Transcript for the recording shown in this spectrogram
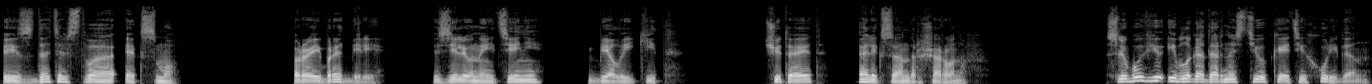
Издательство «Эксмо». Рэй Брэдбери. «Зеленые тени. Белый кит». Читает Александр Шаронов. С любовью и благодарностью Кэти Хуриган,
